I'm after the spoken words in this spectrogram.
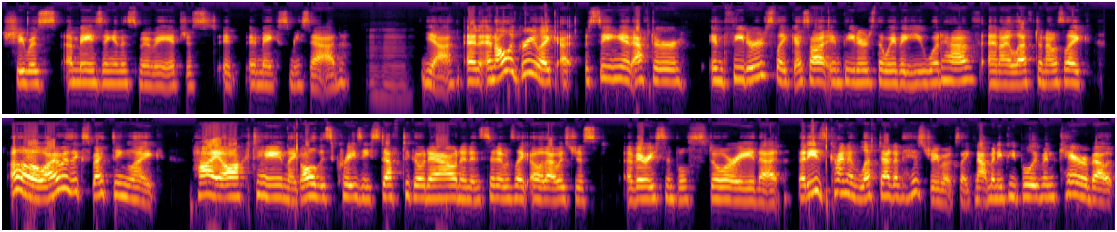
she was amazing in this movie. It just it it makes me sad. Mm-hmm. Yeah, and and I'll agree. Like uh, seeing it after in theaters. Like I saw it in theaters the way that you would have, and I left and I was like, oh, I was expecting like high octane, like all this crazy stuff to go down, and instead it was like, oh, that was just a very simple story that that he's kind of left out of history books. Like not many people even care about.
